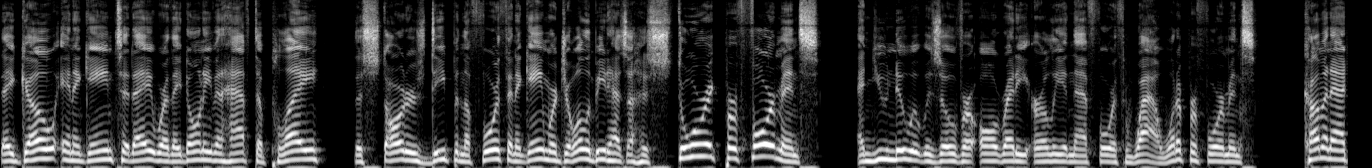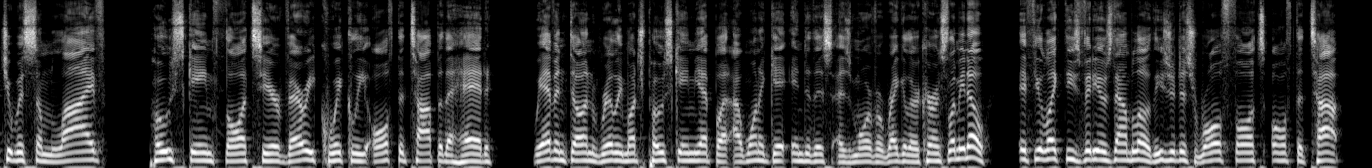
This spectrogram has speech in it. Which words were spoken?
They go in a game today where they don't even have to play the starters deep in the fourth in a game where Joel Embiid has a historic performance and you knew it was over already early in that fourth. Wow, what a performance. Coming at you with some live post game thoughts here very quickly off the top of the head. We haven't done really much post game yet, but I want to get into this as more of a regular occurrence. Let me know if you like these videos down below. These are just raw thoughts off the top.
